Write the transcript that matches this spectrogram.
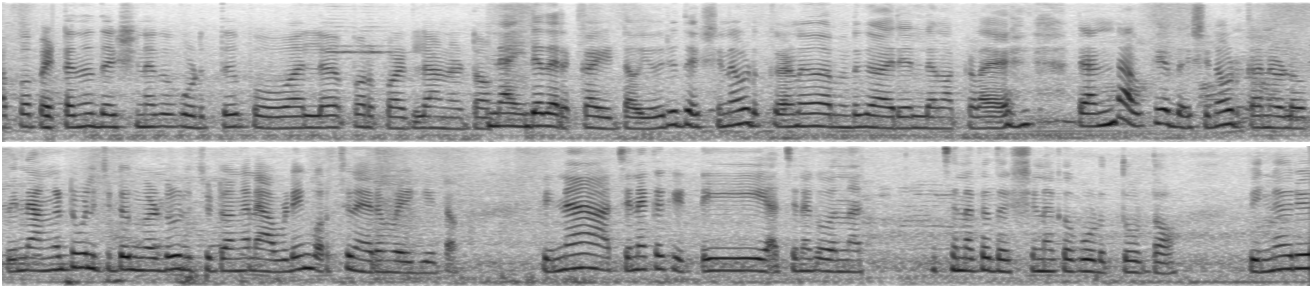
അപ്പോൾ പെട്ടെന്ന് ദക്ഷിണയൊക്കെ കൊടുത്ത് പോവാല്ല പുറപ്പാടിലാണ് കേട്ടോ പിന്നെ അതിന്റെ തിരക്കായിട്ടോ. ഒരു ദക്ഷിണ കൊടുക്കുകയാണ് പറഞ്ഞിട്ട് കാര്യമല്ല മക്കളെ. രണ്ടാൾക്കേ ദക്ഷിണ കൊടുക്കാനുള്ളൂ. പിന്നെ അങ്ങോട്ട് വിളിച്ചിട്ടും ഇങ്ങോട്ട് വിളിച്ചിട്ടും അങ്ങനെ അവിടെയും കുറച്ച് നേരം വൈകിട്ടോ. പിന്നെ അച്ഛനൊക്കെ കിട്ടി. അച്ഛനൊക്കെ വന്ന് അച്ഛനൊക്കെ ദക്ഷിണയൊക്കെ കൊടുത്തു കേട്ടോ പിന്നെ ഒരു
